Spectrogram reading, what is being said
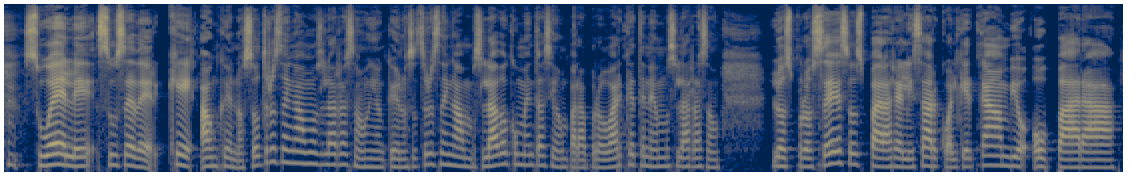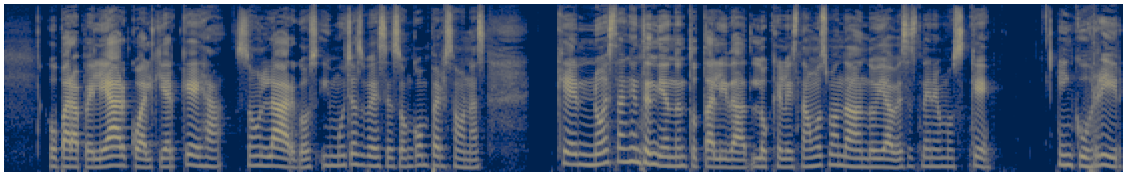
suele suceder que aunque nosotros tengamos la razón y aunque nosotros tengamos la documentación para probar que tenemos la razón, los procesos para realizar cualquier cambio o para o para pelear cualquier queja son largos y muchas veces son con personas que no están entendiendo en totalidad lo que le estamos mandando y a veces tenemos que incurrir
